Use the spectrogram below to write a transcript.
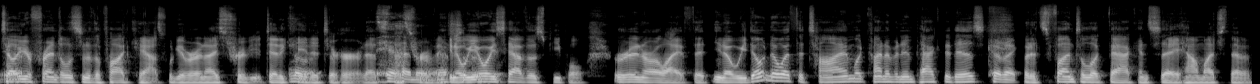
Tell yeah. your friend to listen to the podcast. We'll give her a nice tribute dedicated to her. That's, Yeah, that's no, terrific. You know, we always have those people who are in our life that, you know, we don't know at the time what kind of an impact it is, correct. but it's fun to look back and say how much the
